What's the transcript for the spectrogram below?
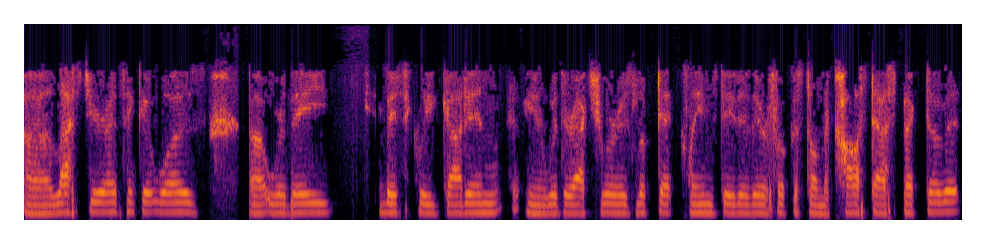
uh, last year, I think it was, uh, where they basically got in, you know, with their actuaries, looked at claims data. They were focused on the cost aspect of it,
